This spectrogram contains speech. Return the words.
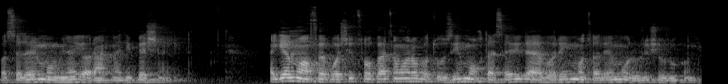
با صدای ممینا یا رحمدی بشنوید. اگر موافق باشید صحبت ما را با توضیح مختصری درباره این مطالعه مروری شروع کنیم.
